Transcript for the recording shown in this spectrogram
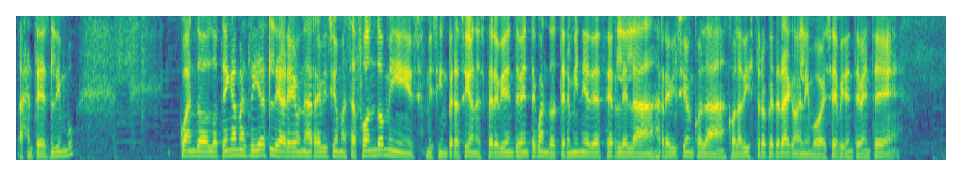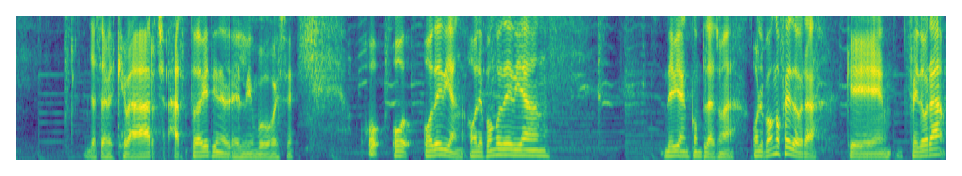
la gente de Slimbo. Cuando lo tenga más días le haré una revisión más a fondo, mis, mis impresiones, pero evidentemente cuando termine de hacerle la revisión con la, con la distro que trae con el Limbo OS, evidentemente ya sabes que va Arch, Arch todavía tiene el Limbo OS. O, o, o Debian, o le pongo Debian Debian con Plasma. O le pongo Fedora. Que Fedora,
